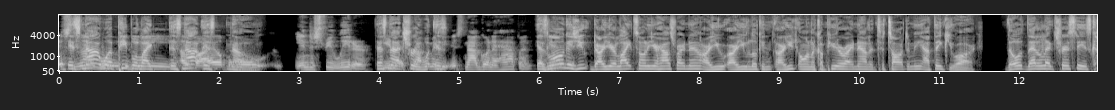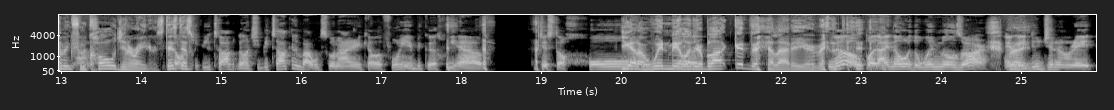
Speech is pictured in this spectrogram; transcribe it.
it's, It's not what people like- it's not- it's- no. Industry leader. That's You not it's true. It's- be- it's not going to happen. As Again, long as you are your lights on in your house right now. Are you are you looking? Are you on a computer right now to, to talk to me? I think you are. Though that electricity is coming from coal generators. This don't that's you be talk, don't you be talking about what's going on here in California because we have just a whole. you got a windmill on your block. Get the hell out of here, man. No, but I know where the windmills are, and Right. they do generate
